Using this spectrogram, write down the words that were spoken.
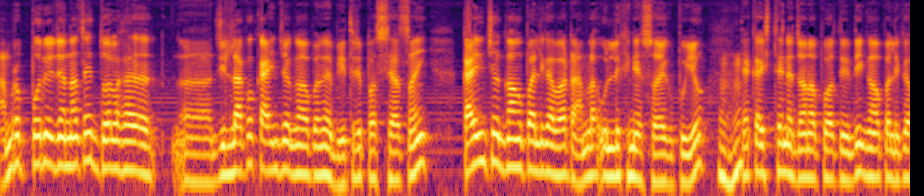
हाम्रो परियोजना चाहिँ दोलखा जिल्लाको काइन्चो गाउँपालिका भित्री पश्चात चाहिँ कालिम्पोङ गाउँपालिकाबाट हामीलाई उल्लेखनीय सहयोग पुग्यो। त्यहाँका स्थानीय जनप्रतिनिधि गाउँपालिका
